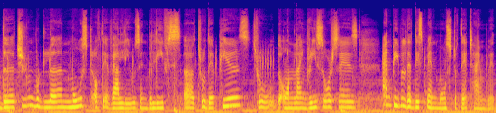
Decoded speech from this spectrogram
the children would learn most of their values and beliefs uh, through their peers, through the online resources, and people that they spend most of their time with.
